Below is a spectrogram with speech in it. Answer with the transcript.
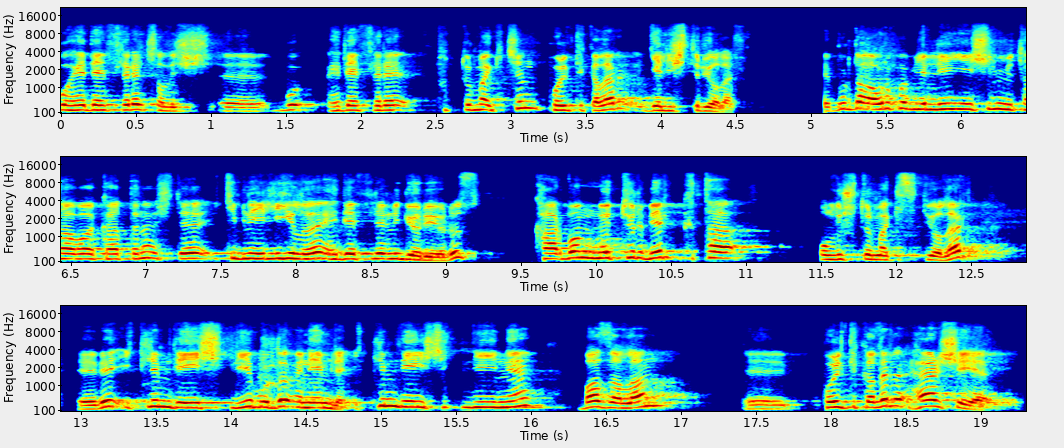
bu hedeflere çalış e, bu hedeflere tutturmak için politikalar geliştiriyorlar. E, burada Avrupa Birliği Yeşil Mütabakatı'nın işte 2050 yılı hedeflerini görüyoruz. Karbon nötr bir kıta oluşturmak istiyorlar ve iklim değişikliği burada önemli. İklim değişikliğini baz alan politikaları her şeye,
